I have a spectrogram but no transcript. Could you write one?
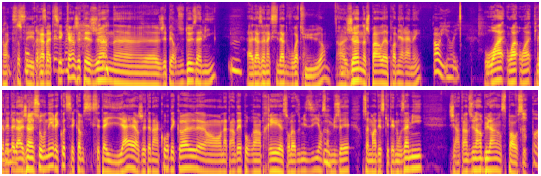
Oui, ça c'est dramatique. Quand j'étais jeune, euh, j'ai perdu deux amis hmm. euh, dans un accident de voiture. Un oh. jeune, je parle première année. Oui, oui. Ouais, ouais, ouais. Puis on était j'ai un souvenir, écoute, c'est comme si c'était hier. J'étais dans le cours d'école, on attendait pour rentrer sur l'heure du midi, on hmm. s'amusait, on se demandait ce qu'étaient nos amis. J'ai entendu l'ambulance passer. Ah,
